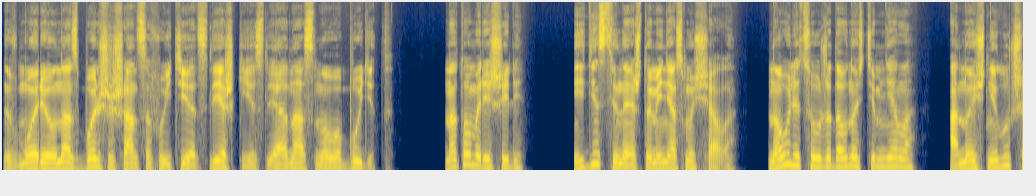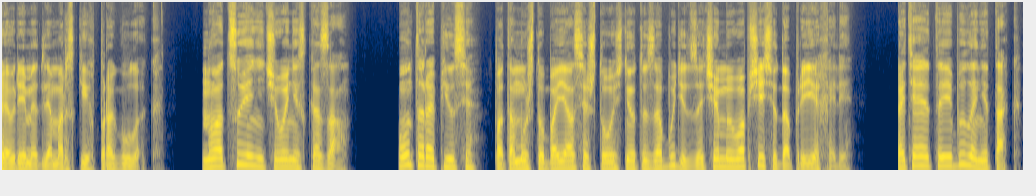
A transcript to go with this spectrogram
В море у нас больше шансов уйти от слежки, если она снова будет». На то мы решили. Единственное, что меня смущало. На улице уже давно стемнело, а ночь не лучшее время для морских прогулок. Но отцу я ничего не сказал. Он торопился, потому что боялся, что уснет и забудет, зачем мы вообще сюда приехали. Хотя это и было не так.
